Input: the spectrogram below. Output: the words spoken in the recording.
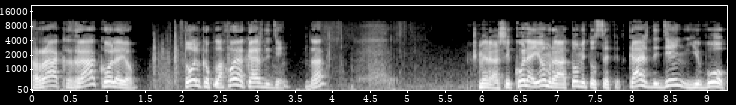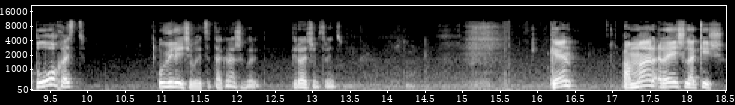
рак ра коляем. Только плохое каждый день. Да? Мираши, коляем раатом и тосефет. Каждый день его плохость увеличивается. Так Раши говорит. Переворачиваем страницу. כן אמר ריש לקיש.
